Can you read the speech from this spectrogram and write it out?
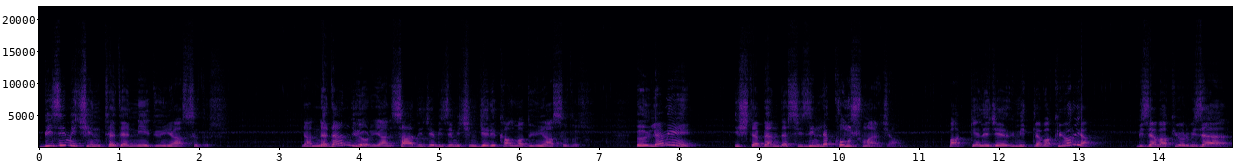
Bizim için tedenni dünyasıdır. Ya neden diyor? Yani sadece bizim için geri kalma dünyasıdır. Öyle mi? İşte ben de sizinle konuşmayacağım. Bak geleceğe ümitle bakıyor ya. Bize bakıyor bize.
